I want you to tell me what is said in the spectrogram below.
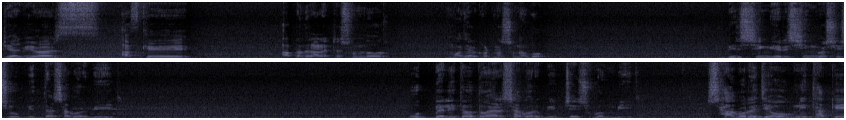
ডিয়ার ভিউয়ার্স আজকে আপনাদের আরেকটা সুন্দর মজার ঘটনা শোনাবো। বীর সিংহের সিংহ শিশু বিদ্যাসাগর বীর। উদ্বেলিত দয়ার সাগর বীর যে সুগম্ভীর। সাগরে যে অগ্নি থাকে,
